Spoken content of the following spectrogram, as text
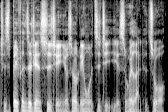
其实备份这件事情，有时候连我自己也是会懒得做。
